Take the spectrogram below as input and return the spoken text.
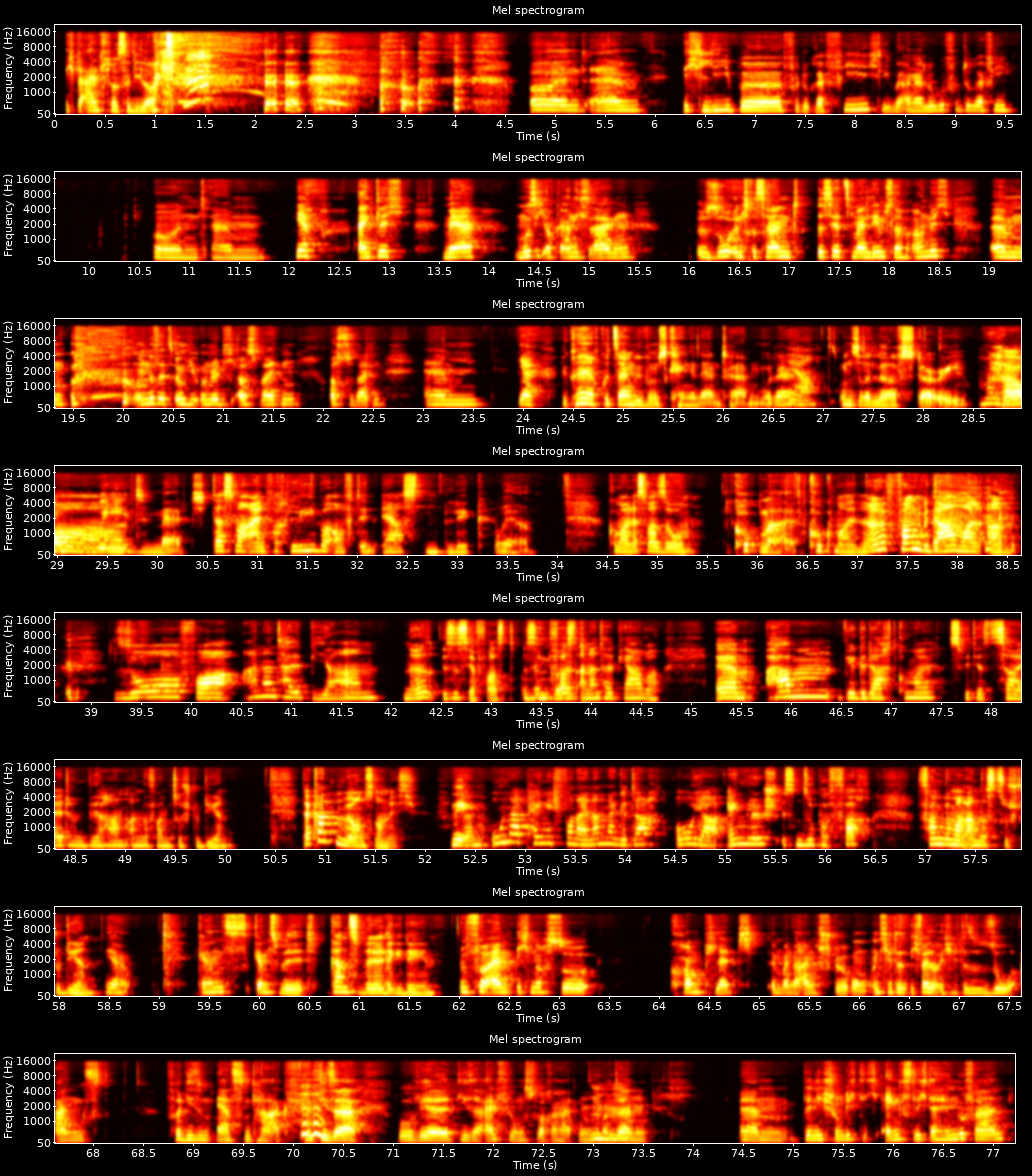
ich beeinflusse die Leute. Und ähm, ich liebe Fotografie, ich liebe analoge Fotografie. Und ähm, ja, eigentlich mehr muss ich auch gar nicht sagen. So interessant ist jetzt mein Lebenslauf auch nicht, ähm, um das jetzt irgendwie unnötig ausweiten, auszuweiten. Ähm, ja, wir können ja auch kurz sagen, wie wir uns kennengelernt haben, oder? Ja, Unsere Love Story. Oh How Gott. we met. das war einfach Liebe auf den ersten Blick. Oh ja. Guck mal, das war so. Guck mal. Guck mal, ne? Fangen wir da mal an. So vor anderthalb Jahren, ne, ist es ja fast, Oh sind fast Gott. anderthalb Jahre, ähm, haben wir gedacht, guck mal, es wird jetzt Zeit und wir haben angefangen zu studieren. Da kannten wir uns noch nicht. Nee, Wir haben unabhängig voneinander gedacht, oh ja, Englisch ist ein super Fach, fangen wir mal an, das zu studieren. ja. Ganz, ganz wild. Ganz wilde Idee. Und vor allem ich noch so komplett in meiner Angststörung. Und ich hatte, ich weiß noch, ich hatte so, so Angst vor diesem ersten Tag. Mit dieser, wo wir diese Einführungswoche hatten. Mhm. Und dann ähm, bin ich schon richtig ängstlich dahin gefahren.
